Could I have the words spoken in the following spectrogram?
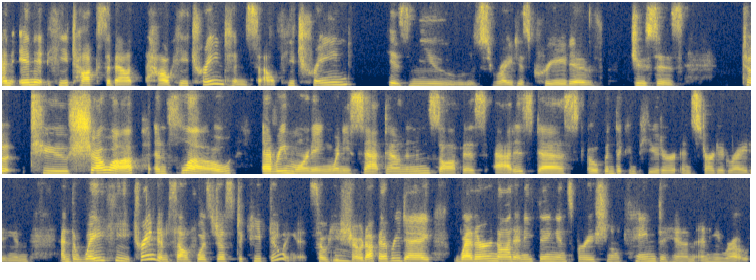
and in it he talks about how he trained himself. He trained his muse right his creative juices to to show up and flow every morning when he sat down in his office at his desk opened the computer and started writing and and the way he trained himself was just to keep doing it. So he mm-hmm. showed up every day, whether or not anything inspirational came to him, and he wrote.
